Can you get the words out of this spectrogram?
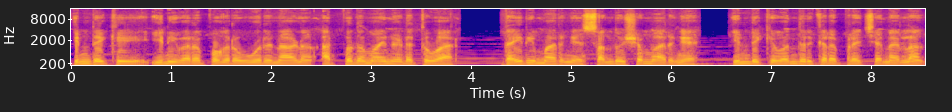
இன்றைக்கு இனி வரப்போகிற ஒவ்வொரு நாளும் அற்புதமாய் நடத்துவார். தைரியமா இருங்க சந்தோஷமா இருங்க. இன்றைக்கு வந்திருக்கிற பிரச்சனை எல்லாம்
